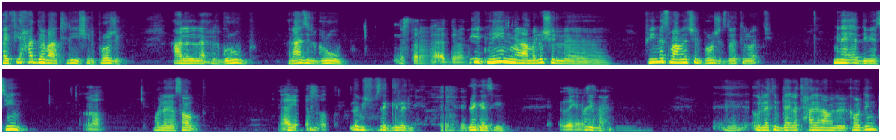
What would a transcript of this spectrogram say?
طيب في حد ما بعتليش البروجكت على ال- الجروب؟ أنا عايز الجروب. مستر هقدم أنا. في اتنين ما عملوش ال في ناس ما عملتش البروجكت لغاية دلوقتي. مين هيقدم ياسين؟ آه. ولا يا صاد؟ لا يا صوت لا مش مسجلة دي. ازيك يا ياسين؟ ازيك يا طيب آه، قلنا تبدا دلوقتي حالا نعمل الريكوردنج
